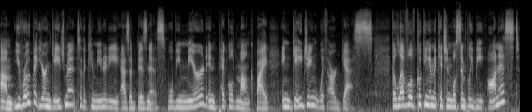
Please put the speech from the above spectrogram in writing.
Um, you wrote that your engagement to the community as a business will be mirrored in Pickled Monk by engaging with our guests. The level of cooking in the kitchen will simply be honest,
